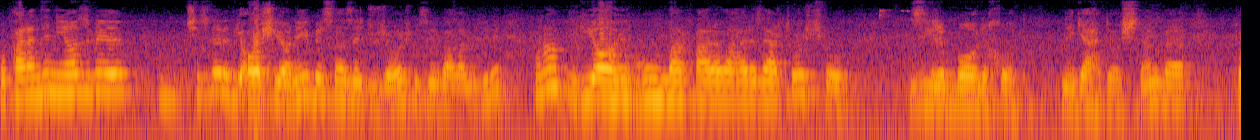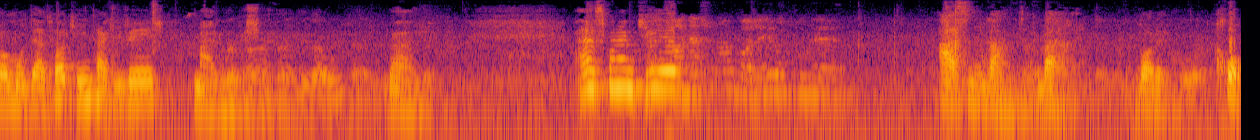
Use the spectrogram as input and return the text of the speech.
خب پرنده نیاز به چیز داره دیگه آشیانه بسازه جوجه هاشون زیر بغل می‌گیره. اونا گیاه هون و فر و هر زرتشت رو زیر بال خود نگه داشتن و تا مدت ها که این تکلیفش معلوم بشه. بله. ارز کنم که اسنوند بله. باره خب.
